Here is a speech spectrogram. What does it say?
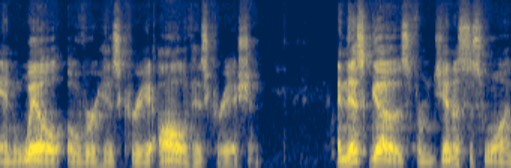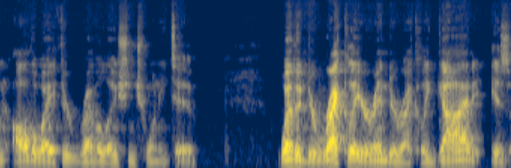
and will over his create all of his creation. And this goes from Genesis 1 all the way through Revelation 22. Whether directly or indirectly, God is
